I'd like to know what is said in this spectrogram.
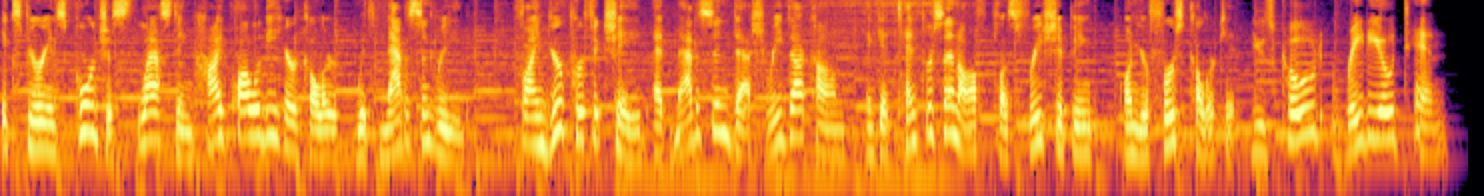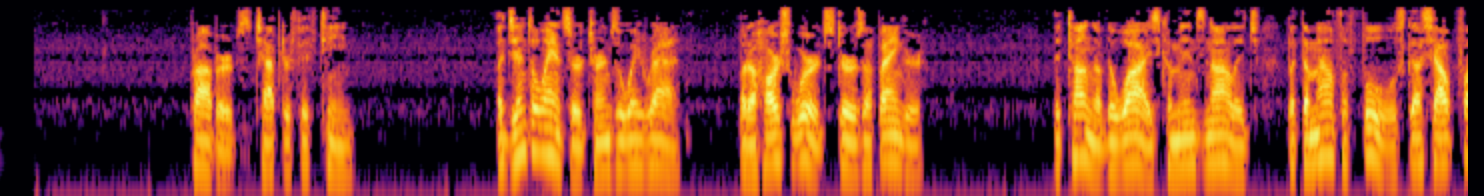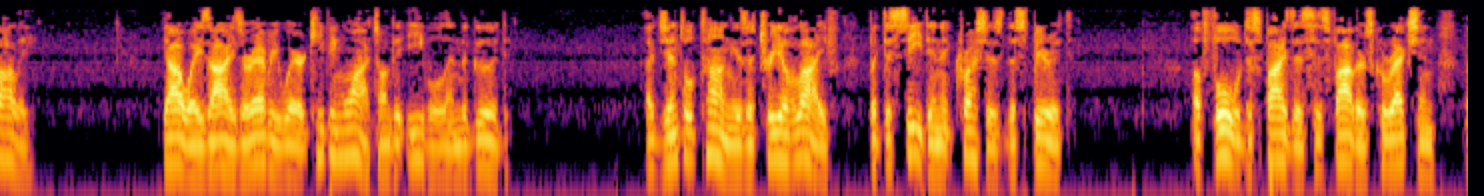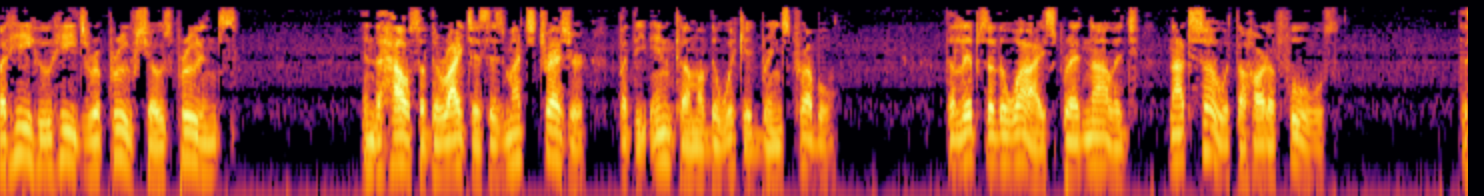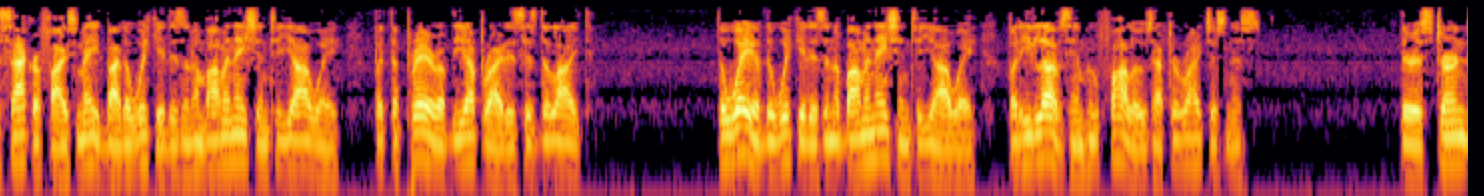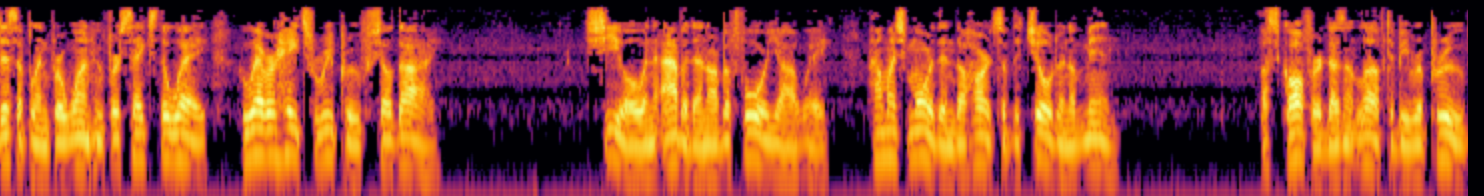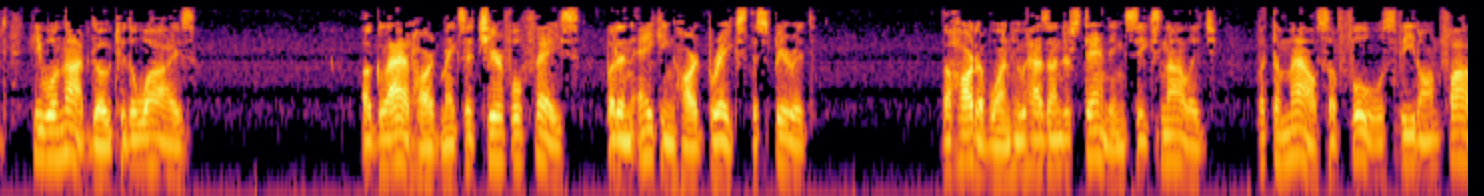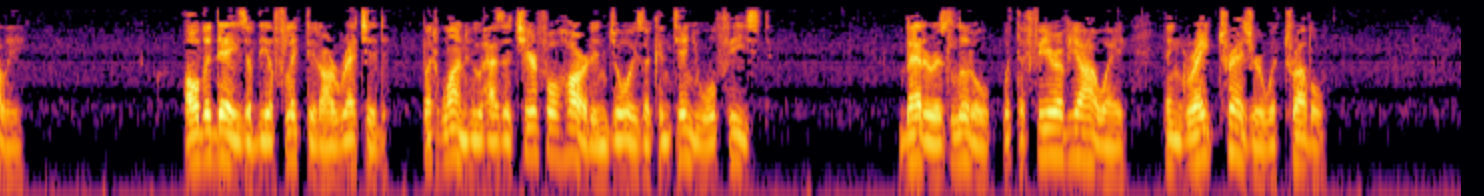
Experience gorgeous, lasting, high quality hair color with Madison Reed. Find your perfect shade at madison reed.com and get 10% off plus free shipping on your first color kit. Use code RADIO10. Proverbs chapter 15 A gentle answer turns away wrath, but a harsh word stirs up anger. The tongue of the wise commends knowledge, but the mouth of fools gush out folly. Yahweh's eyes are everywhere, keeping watch on the evil and the good. A gentle tongue is a tree of life, but deceit in it crushes the spirit. A fool despises his father's correction, but he who heeds reproof shows prudence. In the house of the righteous is much treasure, but the income of the wicked brings trouble. The lips of the wise spread knowledge, not so with the heart of fools. The sacrifice made by the wicked is an abomination to Yahweh, but the prayer of the upright is his delight. The way of the wicked is an abomination to Yahweh, but he loves him who follows after righteousness. There is stern discipline for one who forsakes the way. Whoever hates reproof shall die. Sheol and Abaddon are before Yahweh. How much more than the hearts of the children of men? A scoffer doesn't love to be reproved. He will not go to the wise. A glad heart makes a cheerful face, but an aching heart breaks the spirit. The heart of one who has understanding seeks knowledge, but the mouths of fools feed on folly. All the days of the afflicted are wretched, but one who has a cheerful heart enjoys a continual feast. Better is little with the fear of Yahweh than great treasure with trouble.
